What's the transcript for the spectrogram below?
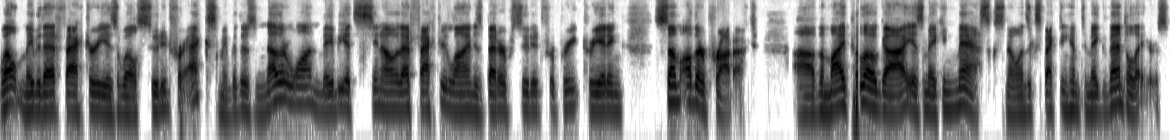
well maybe that factory is well suited for x maybe there's another one maybe it's you know that factory line is better suited for pre- creating some other product. Uh, the MyPillow guy is making masks. No one's expecting him to make ventilators.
